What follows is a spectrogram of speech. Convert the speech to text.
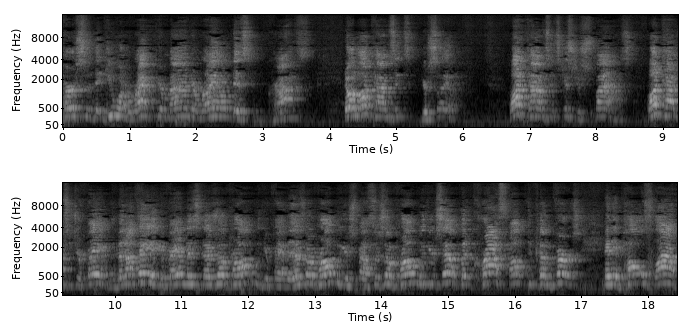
person that you want to wrap your mind around is Christ? You know, a lot of times it's yourself. A lot of times it's just your spouse. A lot of times it's your family. But I'll tell you, your family, there's no problem with your family. There's no problem with your spouse. There's no problem with yourself. But Christ ought to come first. And in Paul's life,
